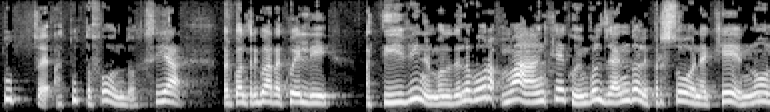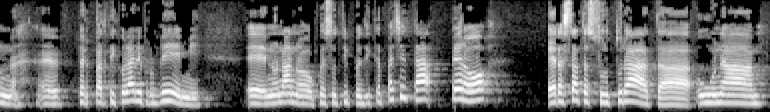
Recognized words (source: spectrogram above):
tut, cioè, a tutto fondo, sia per quanto riguarda quelli attivi nel mondo del lavoro, ma anche coinvolgendo le persone che non, eh, per particolari problemi eh, non hanno questo tipo di capacità, però era stata strutturata una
